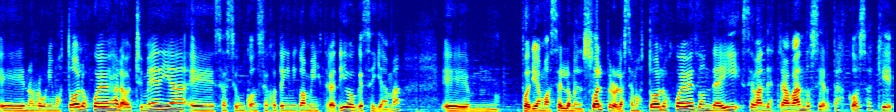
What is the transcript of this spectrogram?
Eh, nos reunimos todos los jueves a las ocho y media, eh, se hace un consejo técnico administrativo que se llama. eh, podríamos hacerlo mensual, pero lo hacemos todos los jueves, donde ahí se van destrabando ciertas cosas que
